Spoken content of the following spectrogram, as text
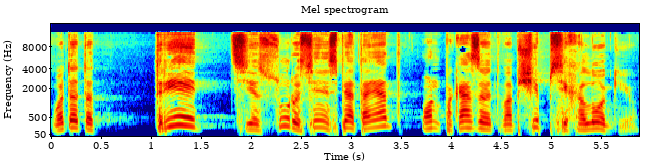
вот этот третий сура, 75 аят, он показывает вообще психологию,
